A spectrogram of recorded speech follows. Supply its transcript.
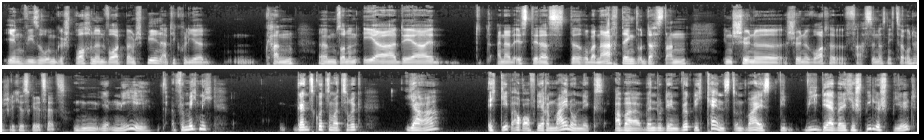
irgendwie so im gesprochenen Wort beim Spielen artikulieren kann, ähm, sondern eher der einer ist, der das darüber nachdenkt und das dann in schöne, schöne Worte fasst. Sind das nicht zwei unterschiedliche Skillsets? Nee, für mich nicht. Ganz kurz nochmal zurück. Ja, ich gebe auch auf deren Meinung nichts, aber wenn du den wirklich kennst und weißt, wie, wie der welche Spiele spielt,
